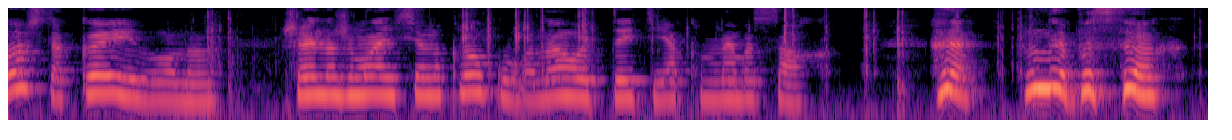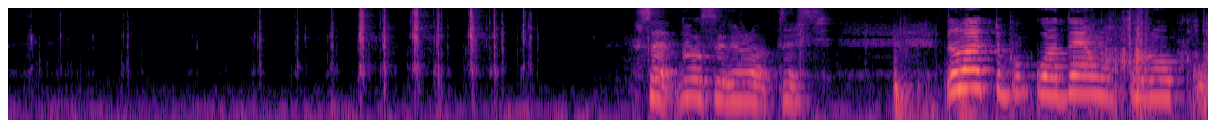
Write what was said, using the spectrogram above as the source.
Ось такий вона. Ще я нажимається на кнопку, вона летить як в небесах. Хе, в небесах. Все, досить гратись. Давайте покладемо коробку.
